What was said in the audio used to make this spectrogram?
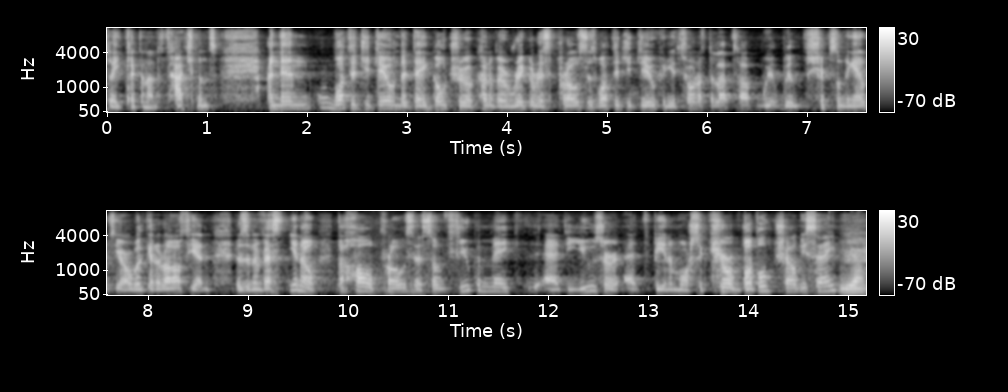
they click on an attachment, and then what did you do? And that they go through a kind of a rigorous process. What did you do? Can you turn off the laptop? We'll, we'll ship something out to you, or we'll get it off you. And there's an invest, you know, the whole process. So if you can make uh, the user uh, to be in a more secure bubble, shall we say? Yeah.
